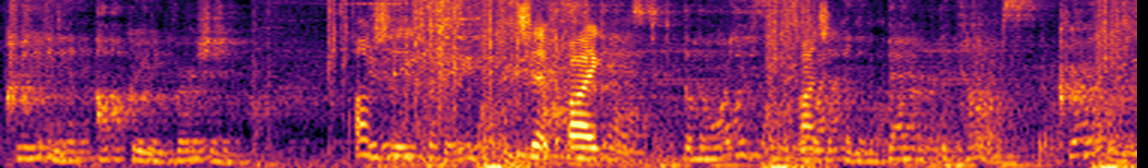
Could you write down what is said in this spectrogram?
creating an upgraded version. Oh, so you can fix it by. The more you fuse a weapon, the better it becomes. Currently,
